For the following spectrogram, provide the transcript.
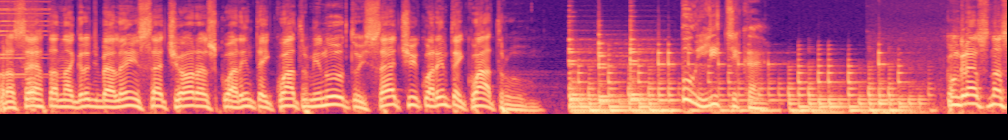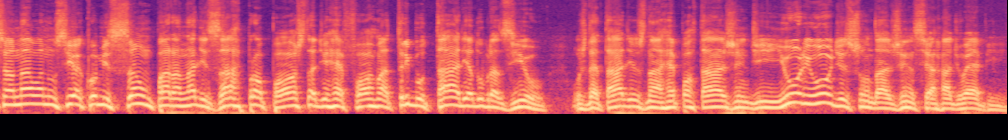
Hora certa na Grande Belém, 7 horas 44 minutos, 7 e 44 Política. Congresso Nacional anuncia comissão para analisar proposta de reforma tributária do Brasil. Os detalhes na reportagem de Yuri Hudson, da agência Rádio Web.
